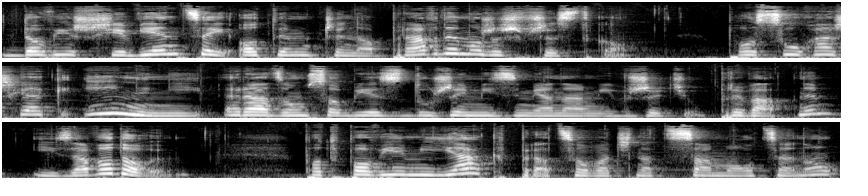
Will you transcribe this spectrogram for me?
Dowiesz się więcej o tym, czy naprawdę możesz wszystko. Posłuchasz, jak inni radzą sobie z dużymi zmianami w życiu prywatnym i zawodowym. Podpowiem, jak pracować nad samooceną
